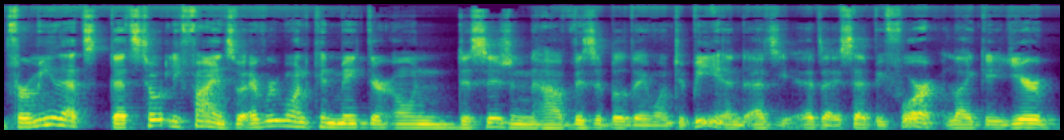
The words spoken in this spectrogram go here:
For me, that's that's totally fine. So everyone can make their own decision how visible they want to be. And as as I said before, like a year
